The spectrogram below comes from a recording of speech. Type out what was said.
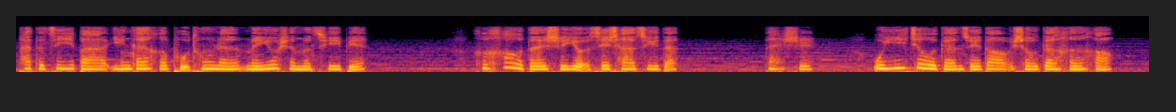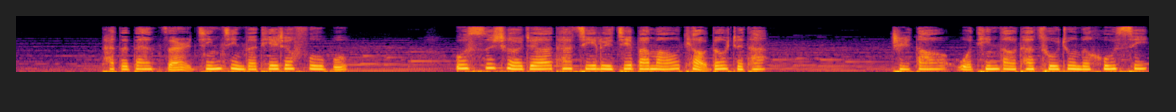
他的鸡巴应该和普通人没有什么区别，和浩的是有些差距的，但是，我依旧感觉到手感很好。他的蛋子儿紧紧地贴着腹部，我撕扯着他几缕鸡巴毛，挑逗着他，直到我听到他粗重的呼吸。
